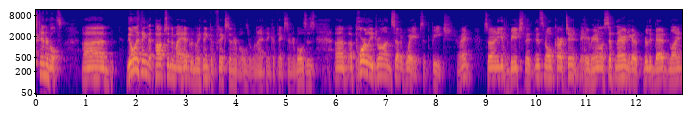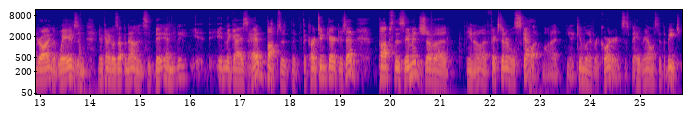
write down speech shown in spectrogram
fixed intervals. Um, the only thing that pops into my head when we think of fixed intervals, or when I think of fixed intervals, is um, a poorly drawn set of waves at the beach, right? So you get the beach, that it's an old cartoon. Behavior analyst sitting there, and you got a really bad line drawing of waves, and you know, kind of goes up and down. And, it's bit, and in the guy's head pops the, the cartoon character's head pops this image of a you know a fixed interval scallop on a you know cumulative recorder. It's this behavior analyst at the beach.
